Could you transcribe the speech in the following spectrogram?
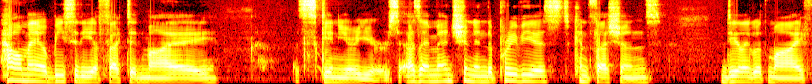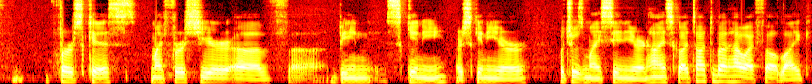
how my obesity affected my skinnier years. As I mentioned in the previous confessions, dealing with my f- first kiss, my first year of uh, being skinny or skinnier, which was my senior in high school, I talked about how I felt like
